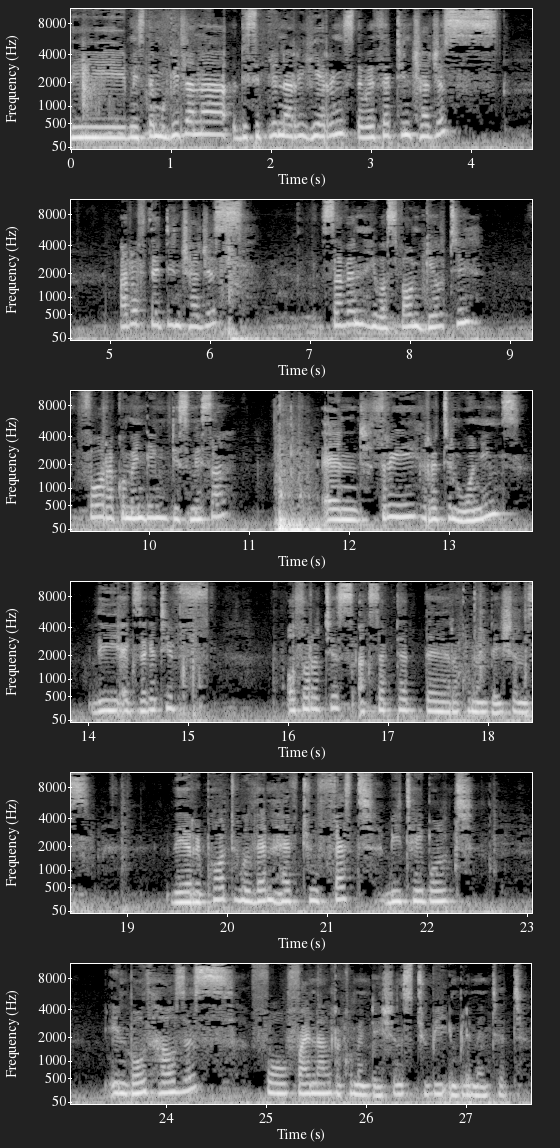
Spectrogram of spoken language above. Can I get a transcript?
The Mr. Mgidlana disciplinary hearings, there were 13 charges. Out of 13 charges, seven he was found guilty, four recommending dismissal, and three written warnings. The executive authorities accepted the recommendations. The report will then have to first be tabled in both houses for final recommendations to be implemented.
